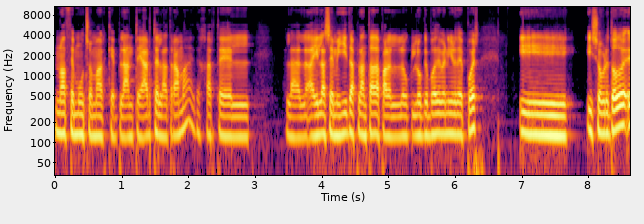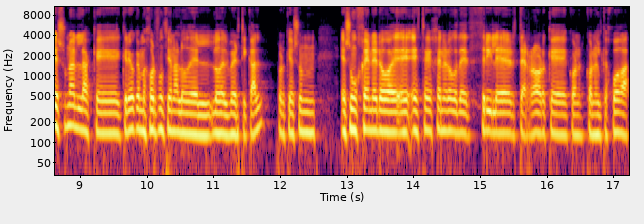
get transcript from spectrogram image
no hace mucho más que plantearte la trama y dejarte el, ahí las semillitas plantadas para lo, que puede venir después. Y, sobre todo es una de las que creo que mejor funciona lo del, lo del vertical, porque es un, es un género, e, este género de thriller, terror que, con, el que juega,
